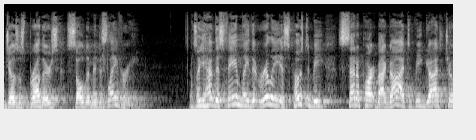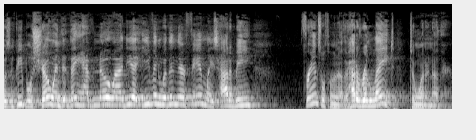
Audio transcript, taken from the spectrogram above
Joseph's brothers sold him into slavery. And so you have this family that really is supposed to be set apart by God to be God's chosen people, showing that they have no idea, even within their families, how to be friends with one another, how to relate to one another.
